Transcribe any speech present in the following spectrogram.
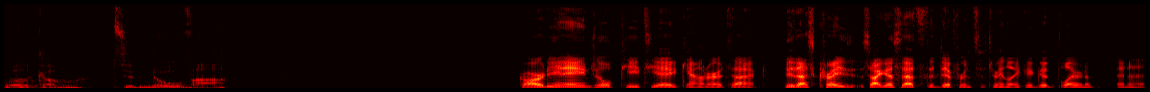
Welcome to Nova. Guardian Angel PTA counterattack. Dude, that's crazy. So I guess that's the difference between like a good player and a and a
